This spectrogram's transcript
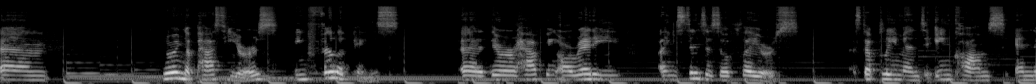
Um, during the past years in Philippines, uh, there have been already instances of players supplement incomes and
